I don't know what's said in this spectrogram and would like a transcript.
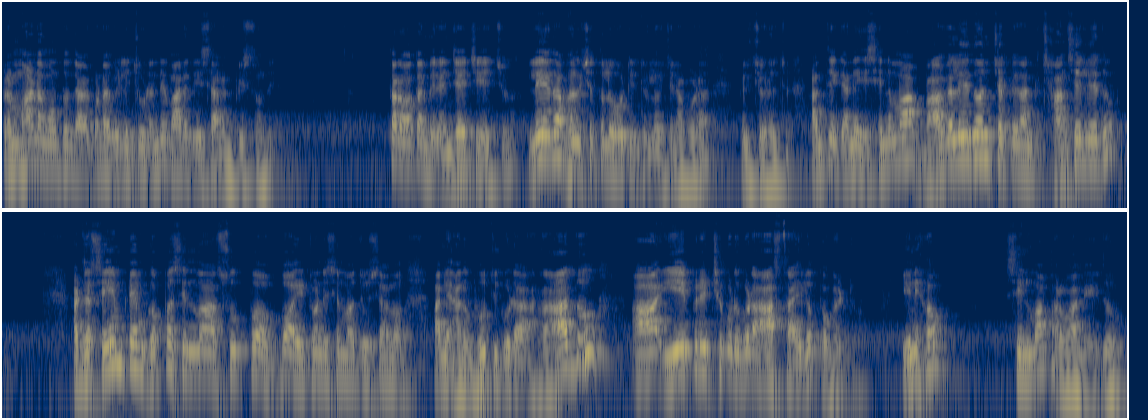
బ్రహ్మాండంగా ఉంటుంది అనకుండా వెళ్ళి చూడండి బాగానే తీశారనిపిస్తుంది. తర్వాత మీరు ఎంజాయ్ చేయొచ్చు. లేదా భవిష్యత్తులో ఓటీటీలో వచ్చినా కూడా మీరు చూడవచ్చు అంతేగాని ఈ సినిమా బాగలేదు అని చెప్పేదానికి ఛాన్సే లేదు. అట్ ద సేమ్ టైం గొప్ప సినిమా సూపర్ అబ్బా ఎటువంటి సినిమా చూశాను అనే అనుభూతి కూడా రాదు. ఆ ఏ ప్రేక్షకుడు కూడా ఆ స్థాయిలో పొగడ్డు. ఎనిహో సినిమా పర్వాలేదు.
